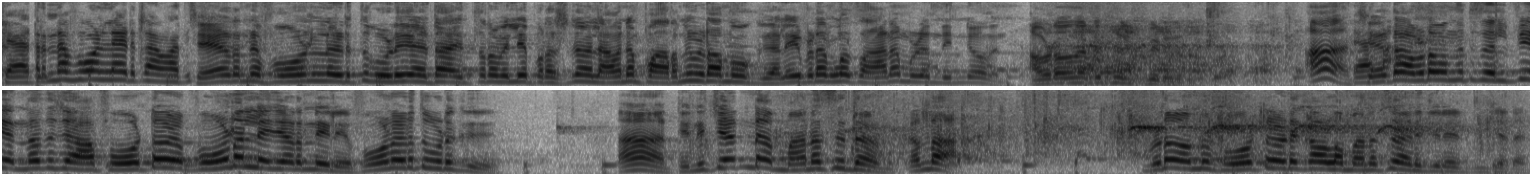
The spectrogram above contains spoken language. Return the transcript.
ചേട്ടന്റെ ഫോണിൽ എടുത്താൽ മതി. ചേട്ടന്റെ ഫോണിൽ എടുത്ത് കൊടു കേട്ടാ ഇത്ര വലിയ പ്രശ്നമല്ല. അവനെ പറഞ്ഞു വിടാൻ നോക്കുക അല്ലെ ഇവിടെ ഉള്ള സാധനം മുഴുവൻ തിന്നോ അവൻ. അവിടെ വന്നിട്ട് സെൽഫി എടുക്കണം? ആ ചേട്ടാ അവിടെ വന്നിട്ട് സെൽഫി എന്നത് ആ ഫോട്ടോ ഫോണല്ലേ ചേട്ടന്റെ ഫോൺ എടുത്ത് കൊടുക്ക്. ആ ടിനിച്ചേട്ടന്റെ മനസ്സിതാണ് കണ്ടാ? ഇവിടെ വന്ന് ഫോട്ടോ എടുക്കാനുള്ള മനസ്സ് കാണിച്ചില്ലേ ടിനിച്ചേട്ടൻ?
